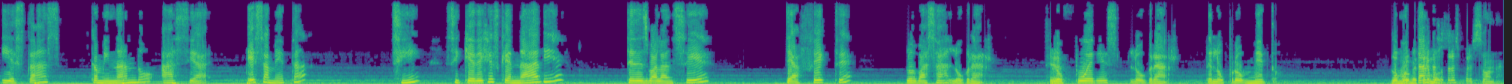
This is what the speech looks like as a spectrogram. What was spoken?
y estás caminando hacia esa meta, ¿sí? Si que dejes que nadie te desbalancee, te afecte, lo vas a lograr. lo puedes lograr, te lo prometo. Lo Como prometemos. tantas otras personas.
